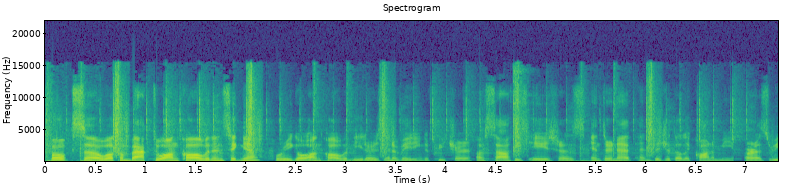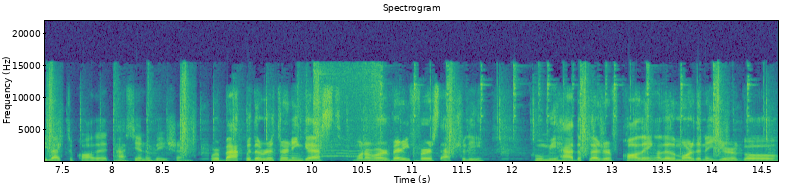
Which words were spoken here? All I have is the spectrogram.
folks. Uh, welcome back to On Call with Insignia, where we go on call with leaders innovating the future of Southeast Asia's internet and digital economy, or as we like to call it, ASEAN Innovation. We're back with a returning guest, one of our very first, actually, whom we had the pleasure of calling a little more than a year ago,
